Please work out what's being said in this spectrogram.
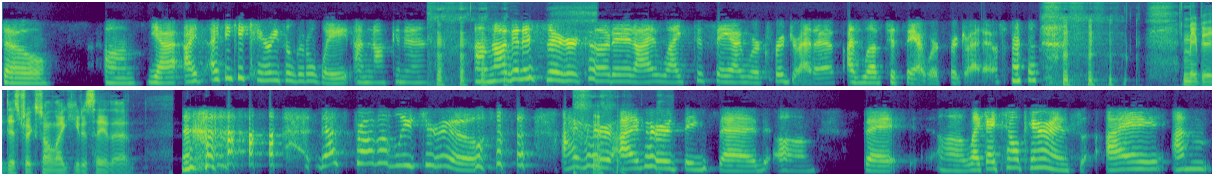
So um, yeah, I, I think it carries a little weight. I'm not gonna, I'm not gonna sugarcoat it. I like to say I work for DREDF. I love to say I work for DREDF. Maybe the districts don't like you to say that. That's probably true. I've heard, I've heard things said, um, but uh, like I tell parents, I, I'm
